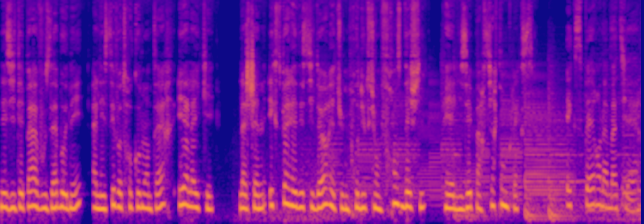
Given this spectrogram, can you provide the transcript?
N'hésitez pas à vous abonner, à laisser votre commentaire et à liker. La chaîne Experts et Décideurs est une production France Défi réalisée par Circonplex. Expert en la matière.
